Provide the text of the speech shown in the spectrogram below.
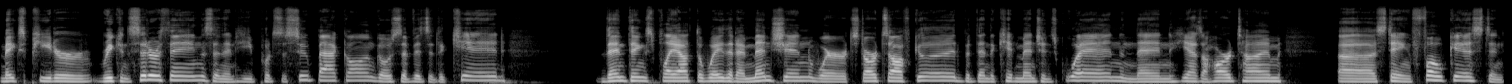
makes Peter reconsider things. And then he puts the suit back on, goes to visit the kid. Then things play out the way that I mentioned, where it starts off good, but then the kid mentions Gwen, and then he has a hard time uh, staying focused and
